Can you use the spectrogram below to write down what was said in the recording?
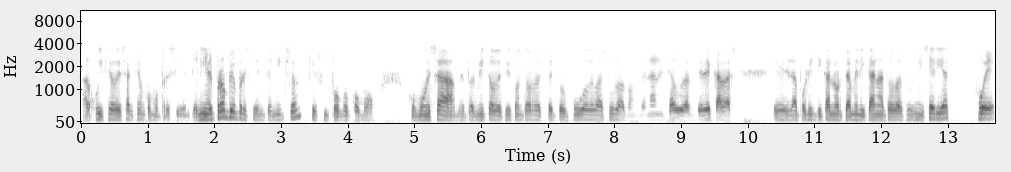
al juicio de esa acción como presidente. Ni el propio presidente Nixon, que es un poco como como esa, me permito decir con todo respeto, el cubo de basura donde le han echado durante décadas eh, la política norteamericana todas sus miserias, fue,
